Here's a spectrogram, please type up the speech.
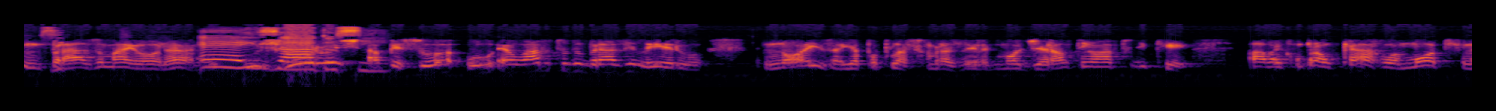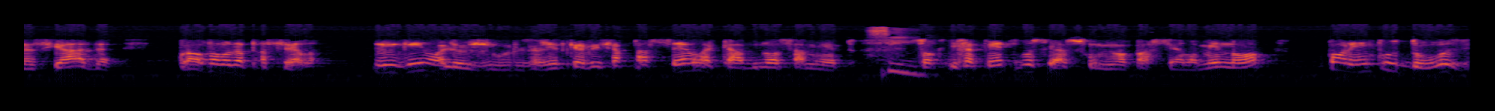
um prazo maior, né? É, Os exato. Juros, assim. A pessoa, o, é o hábito do brasileiro. Nós, aí, a população brasileira, de modo geral, tem o hábito de quê? Ah, vai comprar um carro, uma moto financiada, qual é o valor da parcela? Ninguém olha os juros, a gente quer ver se a parcela cabe no orçamento. Sim. Só que, de repente, você assume uma parcela menor, porém por 12,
